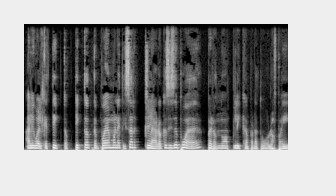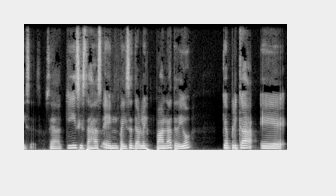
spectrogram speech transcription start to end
Al igual que TikTok. TikTok te puede monetizar, claro que sí se puede, pero no aplica para todos los países. O sea, aquí si estás en países de habla hispana, te digo que aplica, eh,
